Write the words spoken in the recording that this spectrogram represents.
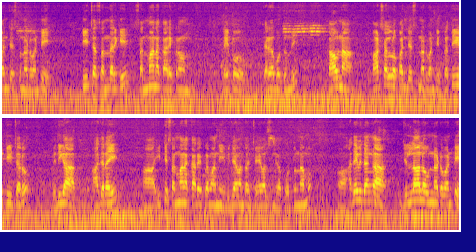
పనిచేస్తున్నటువంటి టీచర్స్ అందరికీ సన్మాన కార్యక్రమం రేపు జరగబోతుంది. కావున పాఠశాలలో పనిచేస్తున్నటువంటి ప్రతి టీచరు విధిగా హాజరై ఇట్టి సన్మాన కార్యక్రమాన్ని విజయవంతం చేయవలసిందిగా కోరుతున్నాము. అదేవిధంగా జిల్లాలో ఉన్నటువంటి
